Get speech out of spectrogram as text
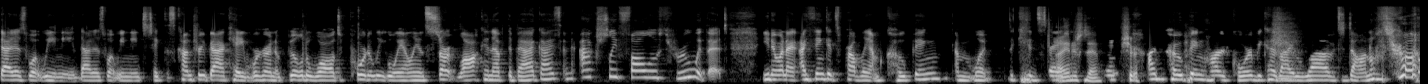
That is what we need. That is what we need to take this country back. Hey, we're going to build a wall, to deport illegal aliens, start locking up the bad guys, and actually follow through with it. You know, and I, I think it's probably I'm coping. I'm what the kids say. I understand. Sure. I'm coping hardcore because I loved Donald Trump.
